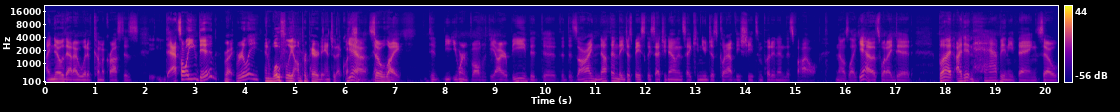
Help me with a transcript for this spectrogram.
I know that I would have come across as that's all you did, Right. Really? And woefully unprepared to answer that question. Yeah. So like, did you you weren't involved with the IRB, the the the design, nothing? They just basically sat you down and said, "Can you just grab these sheets and put it in this file?" And I was like, "Yeah, that's what I did," but I didn't have anything, so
